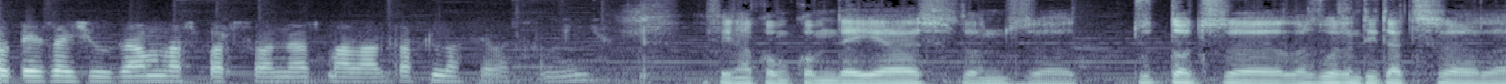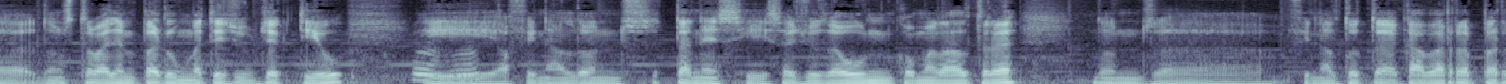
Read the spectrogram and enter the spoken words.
tot és ajuda amb les persones malaltes i les seves famílies. Al final, com, com deies, doncs, eh, to- tots eh, les dues entitats eh, la, doncs, treballen per un mateix objectiu i al final, doncs, tant és si s'ajuda un com a l'altre, doncs, eh, al final tot acaba reper,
